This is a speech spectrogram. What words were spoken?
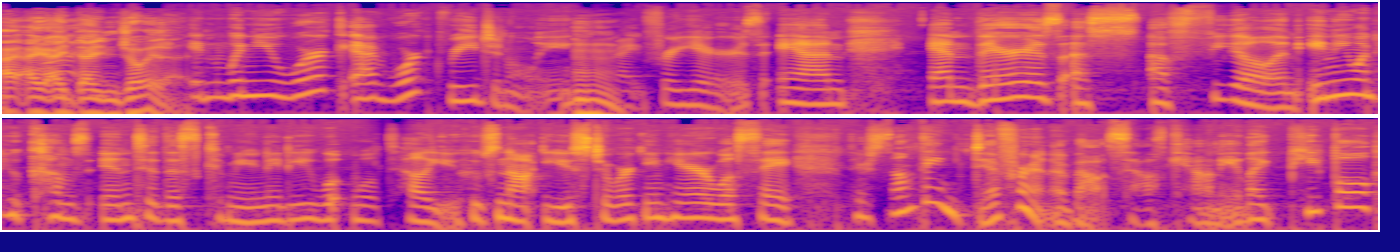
I, I, I enjoy that. And when you work, I've worked regionally, Mm-hmm. right, for years, and and there is a feel, and anyone who comes into this community will, will tell you, who's not used to working here, will say there's something different about South County. Like people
